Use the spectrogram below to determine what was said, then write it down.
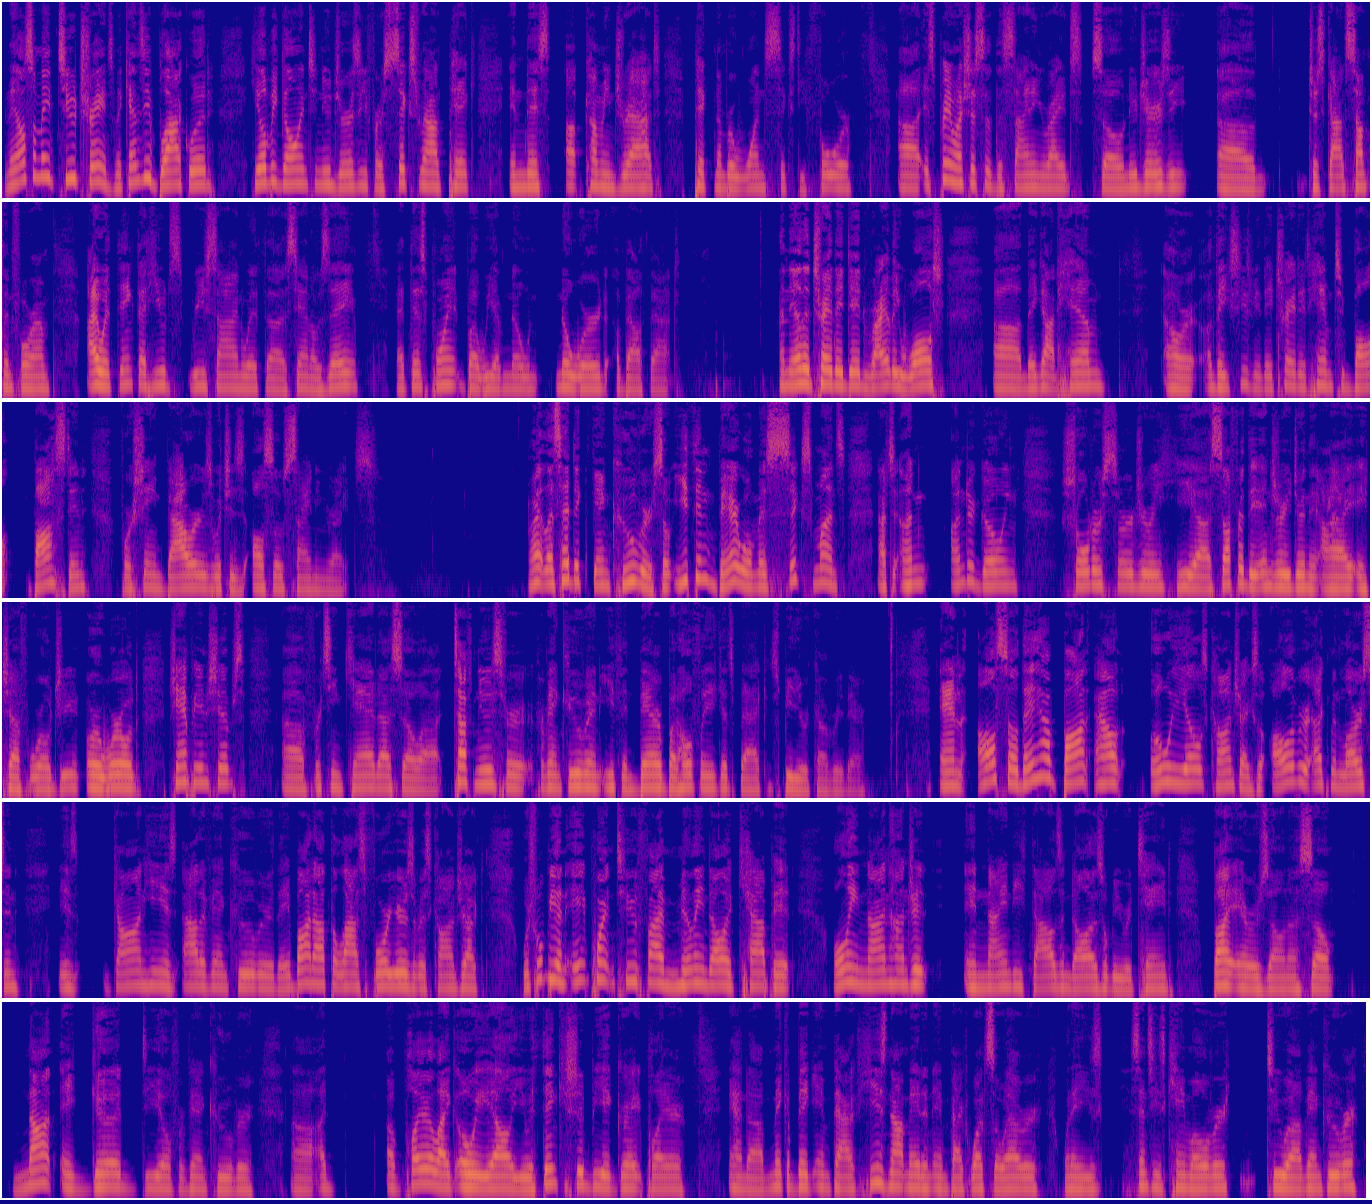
And they also made two trades. Mackenzie Blackwood, he'll be going to New Jersey for a six round pick in this upcoming draft, pick number 164. Uh, it's pretty much just the signing rights. So New Jersey uh, just got something for him. I would think that he would re-sign with uh, San Jose at this point, but we have no no word about that. And the other trade they did, Reilly Walsh, uh, they got him or uh, they excuse me, they traded him to Boston for Shane Bowers, which is also signing rights. All right, let's head to Vancouver. So Ethan Bear will miss six months after un- undergoing shoulder surgery. He uh, suffered the injury during the IIHF World or World Championships uh, for Team Canada. So uh, tough news for, for Vancouver and Ethan Bear, but hopefully he gets back. Speedy recovery there. And also, they have bought out OEL's contract. So Oliver Ekman Larsson is gone. He is out of Vancouver. They bought out the last four years of his contract, which will be an $8.25 million cap hit. Only $990,000 will be retained by Arizona. So, not a good deal for Vancouver. Uh, a, a player like OEL, you would think should be a great player and uh, make a big impact. He's not made an impact whatsoever when he's since he's came over to uh, Vancouver.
